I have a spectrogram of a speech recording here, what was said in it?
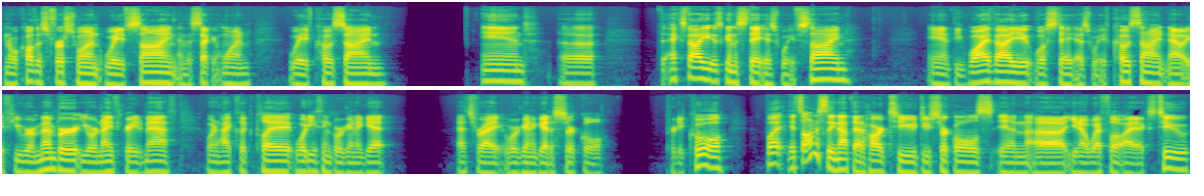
and we'll call this first one wave sine and the second one wave cosine. And uh, the x value is going to stay as wave sine and the y value will stay as wave cosine. Now, if you remember your ninth grade math, when I click play, what do you think we're going to get? That's right, we're going to get a circle. Pretty cool. But it's honestly not that hard to do circles in, uh, you know, Webflow IX2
